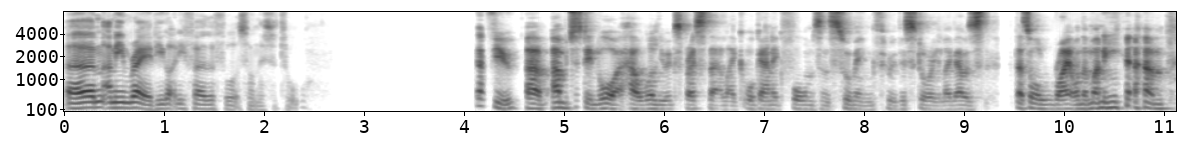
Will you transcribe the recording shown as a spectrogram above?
Um, I mean, Ray, have you got any further thoughts on this at all? A few. Um, I'm just in awe at how well you express that, like organic forms and swimming through this story. Like that was that's all right on the money. Um, well,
